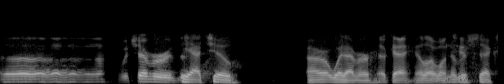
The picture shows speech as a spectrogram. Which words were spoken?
Uh, whichever. this yeah, one- two, or whatever. Okay. Hello, one number two. six.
